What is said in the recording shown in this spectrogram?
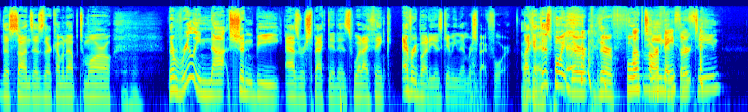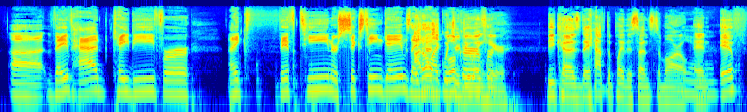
the Suns as they're coming up tomorrow. They're really not shouldn't be as respected as what I think everybody is giving them respect for. Like at this point, they're they're fourteen and thirteen. Uh, they've had KD for I think fifteen or sixteen games. They've I don't had like what you're doing for- here because they have to play the Suns tomorrow, Yeah. and if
